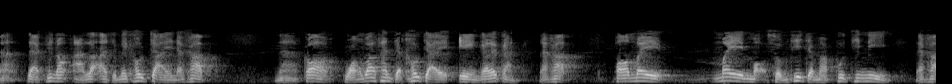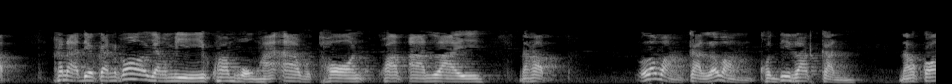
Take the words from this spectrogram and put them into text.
นะแต่พี่น้องอ่านแล้วอาจจะไม่เข้าใจนะครับนะก็หวังว่าท่านจะเข้าใจเองก็แล้วกันนะครับ เพราะไม่ไม่เหมาะสมที่จะมาพูดที่นี่นะครับ ขณะเดียวกันก็ยังมีความหงหาอาทรความอาลัยนะครับ ระหว่างกันระหว่างคนที่รักกัน แล้วก็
